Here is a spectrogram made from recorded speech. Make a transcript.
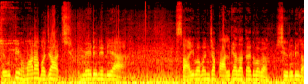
शेवटी हमारा बजाज मेड इन इंडिया साईबाबांच्या पालख्या जात आहेत बघा शिर्डीला.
